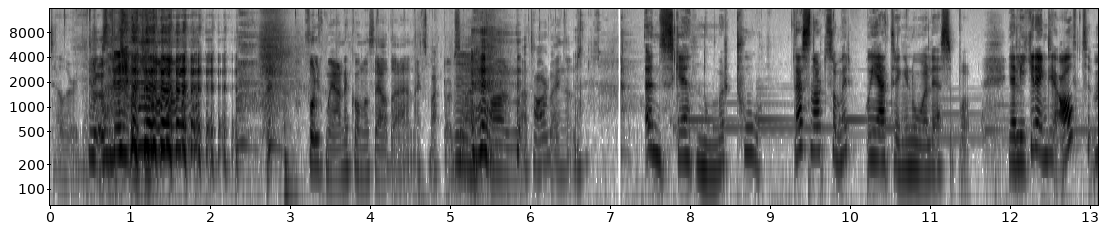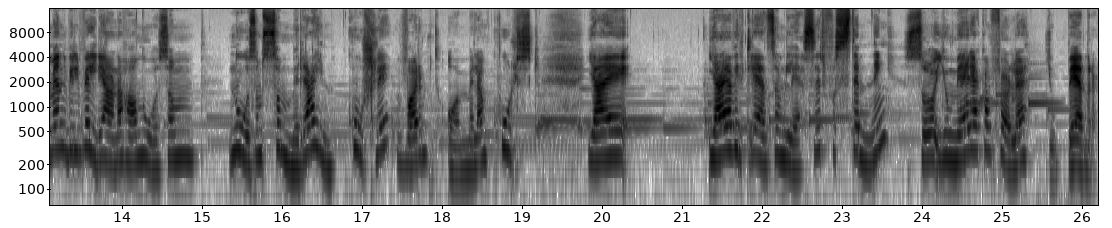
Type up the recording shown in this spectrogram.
tell her that she's an expert. Folk må gjerne komme og si at jeg er en ekspert, altså. Mm. Jeg tar, jeg tar den. Altså. Ønske nummer to. Det er snart sommer, og jeg trenger noe å lese på. Jeg liker egentlig alt, men vil veldig gjerne ha noe som noe som sommerregn. Koselig, varmt og melankolsk. Jeg Jeg er virkelig en som leser for stemning, så jo mer jeg kan føle, jo bedre.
